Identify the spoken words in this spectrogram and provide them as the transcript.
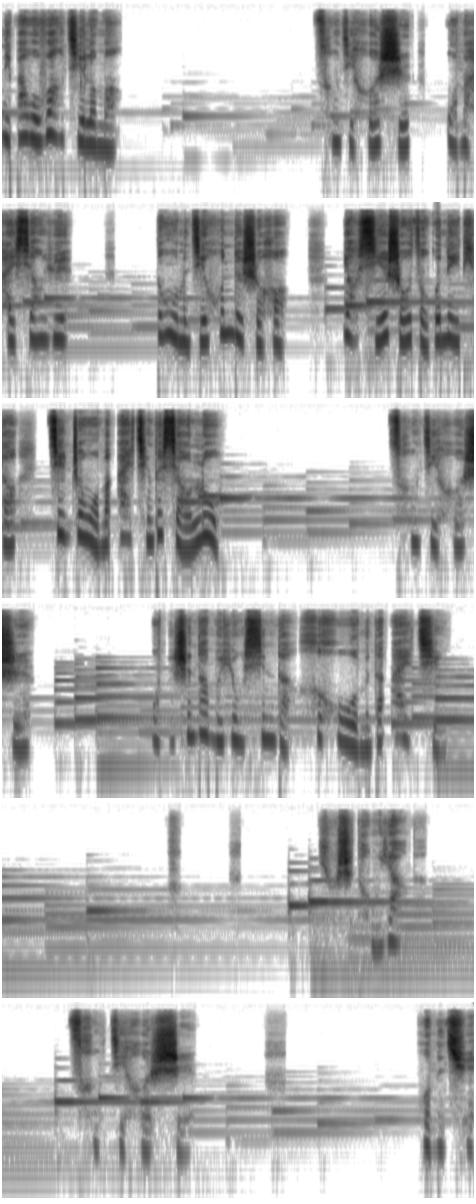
你把我忘记了吗？曾几何时，我们还相约。等我们结婚的时候，要携手走过那条见证我们爱情的小路。曾几何时，我们是那么用心的呵护我们的爱情。又是同样的，曾几何时，我们却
